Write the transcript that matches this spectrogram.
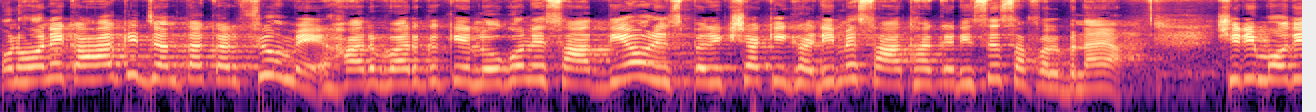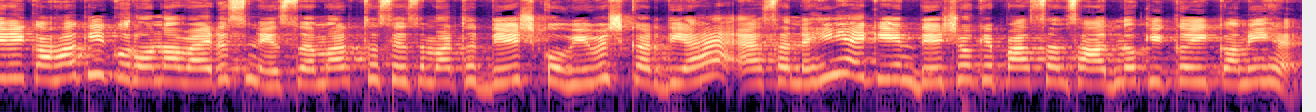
उन्होंने कहा कि जनता कर्फ्यू में हर वर्ग के लोगों ने साथ दिया और इस परीक्षा की घड़ी में साथ आकर इसे सफल बनाया। श्री मोदी ने कहा कि कोरोना वायरस ने समर्थ से समर्थ देश को विवश कर दिया है। ऐसा नहीं है कि इन देशों के पास संसाधनों की कोई कमी है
